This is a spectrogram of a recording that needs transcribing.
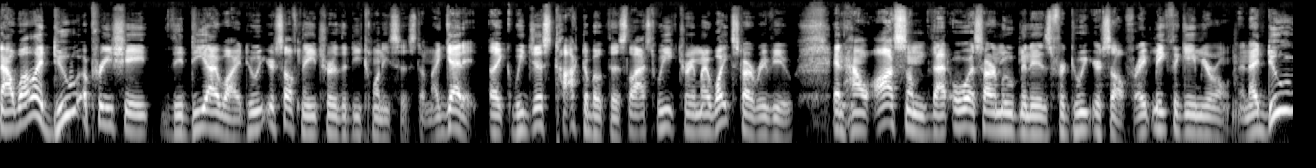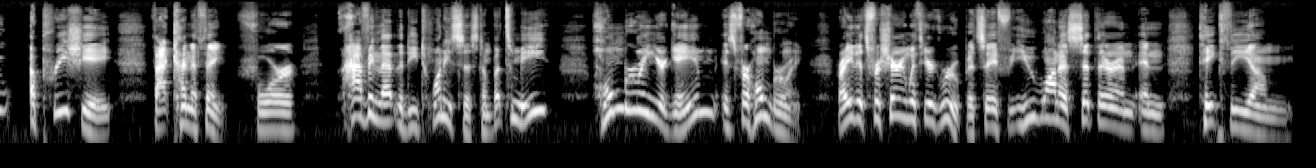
Now, while I do appreciate the DIY, do it yourself nature of the D20 system, I get it. Like, we just talked about this last week during my White Star review and how awesome that OSR movement is for do it yourself, right? Make the game your own. And I do appreciate that kind of thing for having that in the D20 system. But to me, homebrewing your game is for homebrewing, right? It's for sharing with your group. It's if you want to sit there and, and take the, um,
